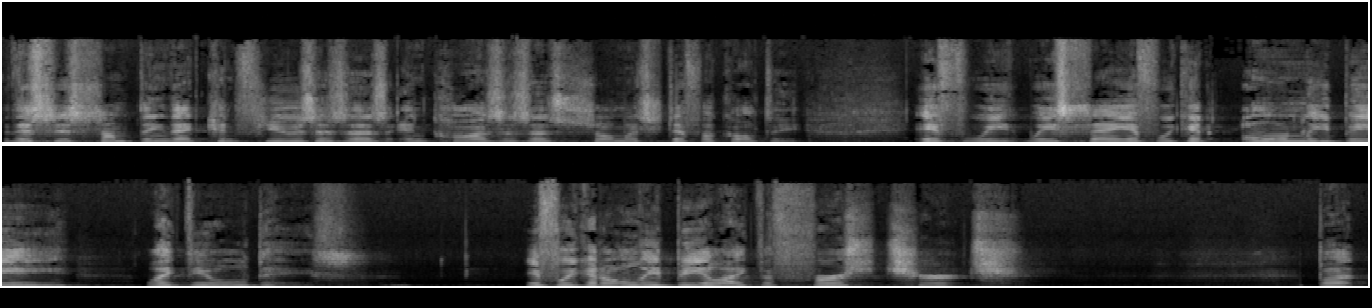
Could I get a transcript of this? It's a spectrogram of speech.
This is something that confuses us and causes us so much difficulty. If we, we say, if we could only be like the old days, if we could only be like the first church. But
